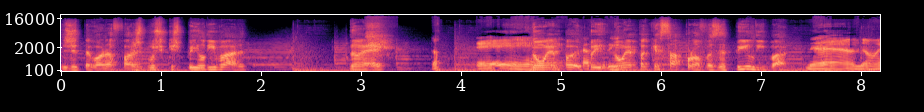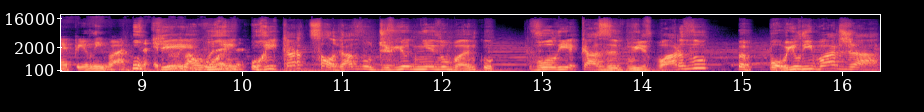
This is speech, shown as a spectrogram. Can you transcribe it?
a gente agora faz buscas para ilibar. Não é? É, é, não, é é, para, para- não é para caçar provas, é para ilibar. Não, não, é para ilibar. O Não, É para ilibar o o Ricardo Salgado desviou dinheiro do banco. Vou ali à casa do Eduardo para, o ilibar já.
